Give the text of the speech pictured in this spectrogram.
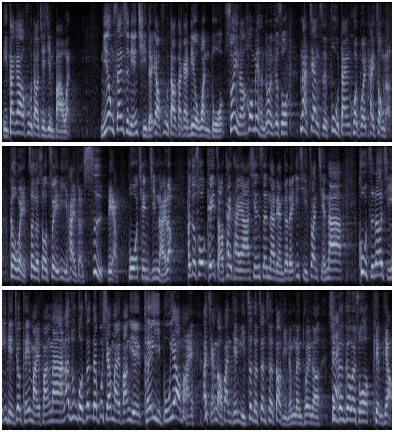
你大概要付到接近八万。你用三十年起的，要付到大概六万多。所以呢，后面很多人就说，那这样子负担会不会太重了？各位，这个时候最厉害的四两拨千斤来了。他就说可以找太太啊、先生啊两个人一起赚钱呐，裤子勒紧一点就可以买房啦。那如果真的不想买房，也可以不要买。啊，讲老半天，你这个政策到底能不能推呢？先跟各位说，骗票。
